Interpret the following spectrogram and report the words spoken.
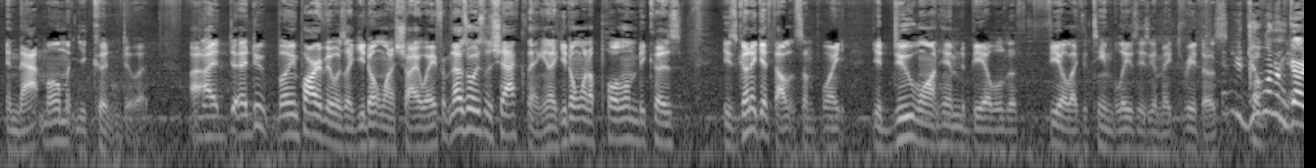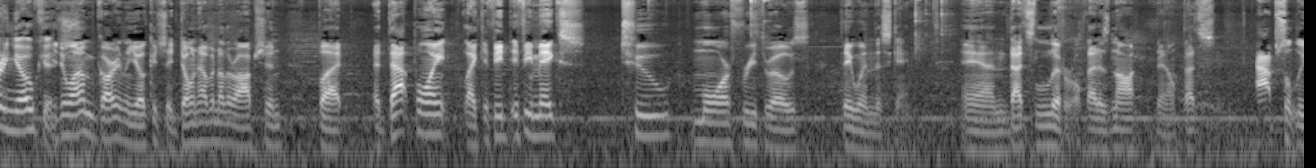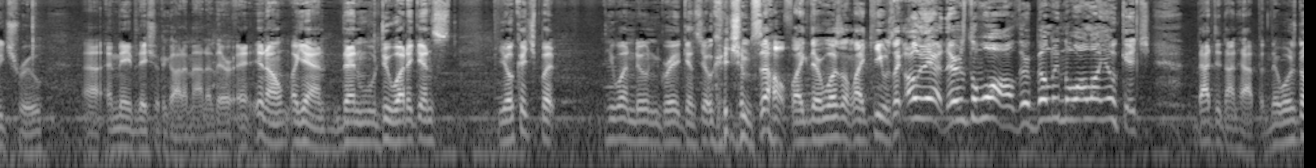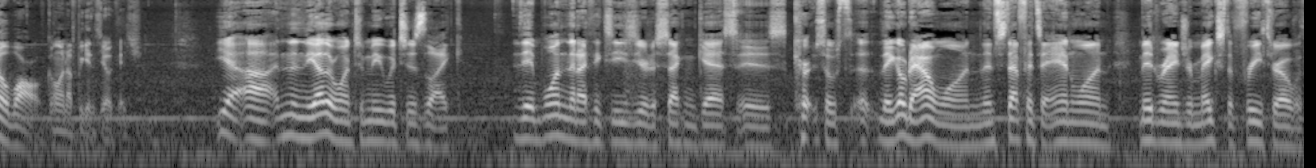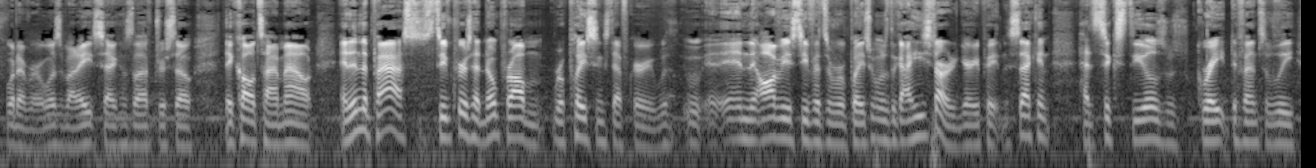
In that moment, you couldn't do it. I do. I mean, part of it was like you don't want to shy away from. That was always the Shaq thing. Like you don't want to pull him because he's going to get fouled at some point. You do want him to be able to feel like the team believes he's going to make three of those. you do want him guarding Jokic. You don't want him guarding the Jokic. They don't have another option. But at that point, like if he if he makes two more free throws, they win this game, and that's literal. That is not you know that's absolutely true. Uh, and maybe they should have got him out of there. Uh, you know, again, then we'll do what against Jokic, but he wasn't doing great against Jokic himself. Like there wasn't like he was like, oh there, there's the wall. They're building the wall on Jokic. That did not happen. There was no wall going up against Jokic. Yeah, uh, and then the other one to me, which is like the one that I think is easier to second guess is so uh, they go down one, then Steph hits an and one mid ranger, makes the free throw with whatever it was about eight seconds left or so. They call timeout, and in the past, Steve Kerr's had no problem replacing Steph Curry with, and the obvious defensive replacement was the guy he started, Gary Payton II, had six steals, was great defensively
